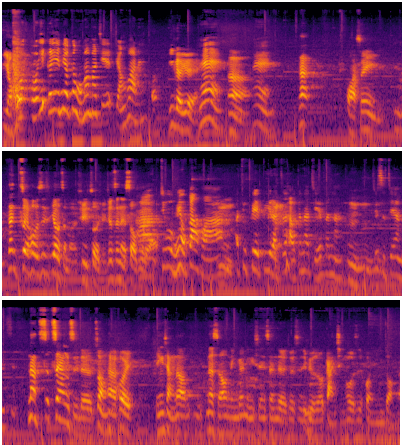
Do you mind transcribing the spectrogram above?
有。我我一个月没有跟我妈妈结讲话呢。一个月，哎。嗯，哎，那哇，所以嗯。那最后是又怎么去做决？就真的受不啊了，，就没有办法啊，嗯。啊就被逼了，只好跟他结婚了、嗯嗯，就是这样子。那这这样子的状态会影响到那时候您跟您先生的，就是比如说感情或者是婚姻状态。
